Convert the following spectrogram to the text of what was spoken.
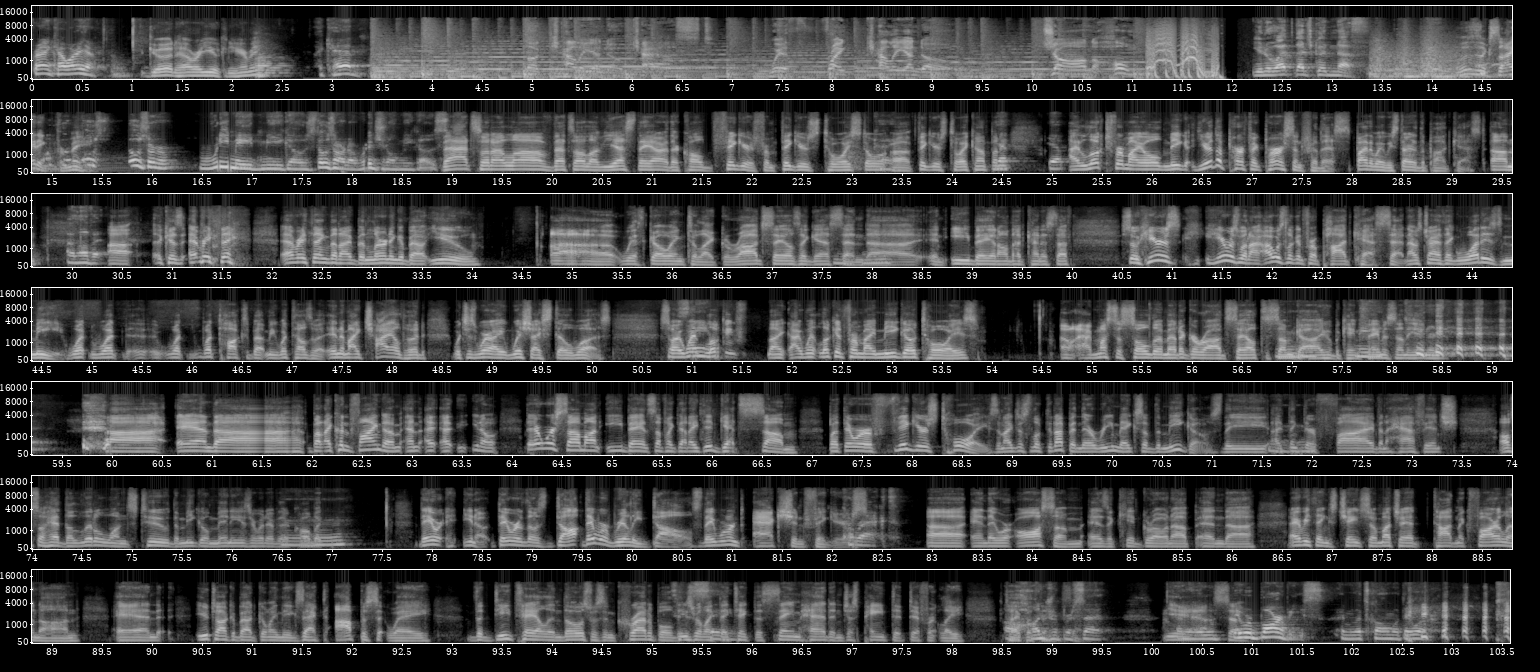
Frank, how are you? Good. How are you? Can you hear me? I can. The Caliendo Cast with Frank Caliendo, John Home. You know what? That's good enough. Well, this is exciting for me. Those, those are remade Megos. Those aren't original Megos. That's what I love. That's all I love. Yes, they are. They're called Figures from Figures Toy Store, Okay. uh, Figures Toy Company. Yep, yep. I looked for my old Mego. You're the perfect person for this. By the way, we started the podcast. Um, I love it. because everything everything that I've been learning about you uh with going to like garage sales I guess and uh and eBay and all that kind of stuff. So here's here's what I, I was looking for a podcast set and I was trying to think what is me? What what uh, what what talks about me? What tells about and in my childhood, which is where I wish I still was. So I went looking I, I went looking for my Mego toys. Oh, I must have sold them at a garage sale to some guy who became Me. famous on the internet uh and uh but i couldn't find them and I, I you know there were some on ebay and stuff like that. I did get some but there were figures toys and i just looked it up and they're remakes of the Megos. The i think they're five and a half inch. Also had the little ones too the Mego minis or whatever they're called but they were you know they were those doll they were really dolls. They weren't action figures. Correct. Uh, and they were awesome as a kid growing up. And uh, everything's changed so much. I had Todd McFarlane on, and you talk about going the exact opposite way. The detail in those was incredible. These were like they take the same head and just paint it differently. A Type of hundred percent. Yeah. They, were, so, they were Barbies. I mean, let's call them what they were.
